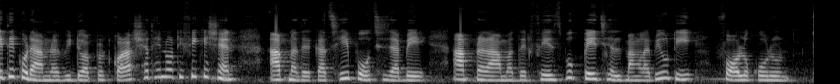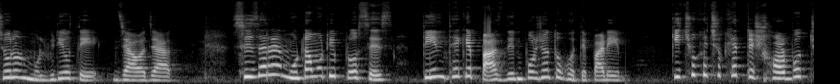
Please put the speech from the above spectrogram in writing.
এতে করে আমরা ভিডিও আপলোড করার সাথে নোটিফিকেশন আপনাদের কাছেই পৌঁছে যাবে। আপনারা আমাদের Facebook page health Bangla beauty follow করুন। চলুন মূল ভিডিওতে যাওয়া যাক। সিজারের মোটামুটি প্রসেস তিন থেকে পাঁচ দিন পর্যন্ত হতে পারে। কিছু কিছু ক্ষেত্রে সর্বোচ্চ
